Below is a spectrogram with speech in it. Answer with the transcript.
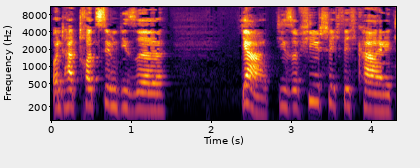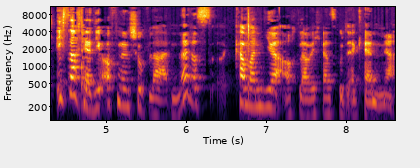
und hat trotzdem diese, ja, diese Vielschichtigkeit. Ich sag ja, die offenen Schubladen. Ne? Das kann man hier auch, glaube ich, ganz gut erkennen. Ja.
